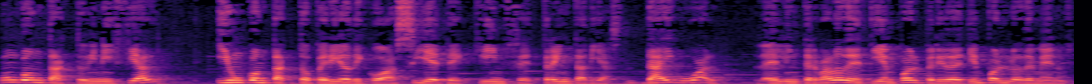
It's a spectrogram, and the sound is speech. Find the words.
un contacto inicial y un contacto periódico a 7, 15, 30 días. Da igual, el intervalo de tiempo, el periodo de tiempo es lo de menos.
